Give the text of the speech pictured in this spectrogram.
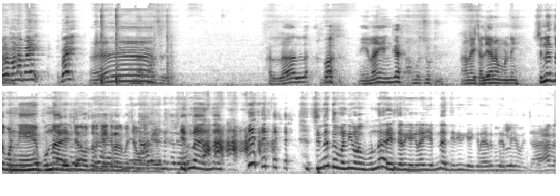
வேணாம். பாய். அல்ல அல்ல. போ நீலாம் எங்க? நாளைக்கு கல்யாணம் பண்ணி. சின்னத்து பண்ணி புண்ணு ஆறிடுச்சான்னு ஒருத்தர் கேக்குறாரு மச்சான் உனக்கு. என்ன என்ன? சின்னத்து பண்ணி உனக்கு புண்ணு ஆறிடுச்சான்னு கேக்குறாரு என்ன திடீர்னு கேக்குறாருன்னு தெரியலையே மச்சான்.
